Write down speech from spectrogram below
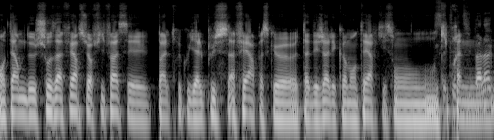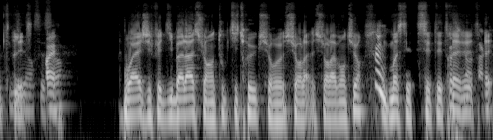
en termes de choses à faire sur FIFA, c'est pas le truc où il y a le plus à faire parce que t'as déjà les commentaires qui sont, qui prennent. Dybala qui les- faisait, hein, c'est Ouais. ça? Ouais, j'ai fait 10 ballas sur un tout petit truc sur, sur, la, sur l'aventure. Donc moi, c'était très, très,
